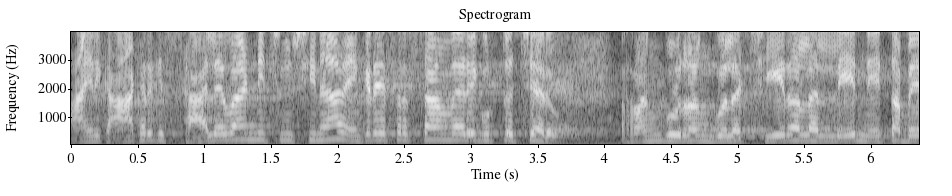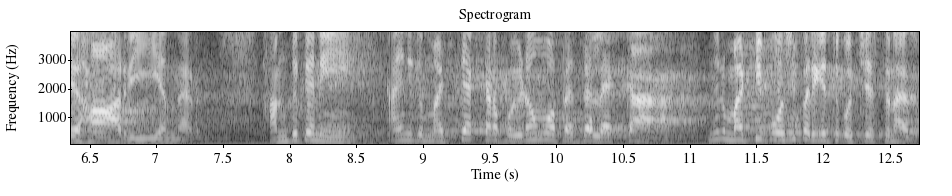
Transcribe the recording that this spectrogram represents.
ఆయనకి ఆఖరికి శాలెవాణ్ణి చూసినా వెంకటేశ్వర స్వామి వారే గుర్తొచ్చారు. రంగురంగుల చీరలల్లే నేతబేహారి అన్నారు. అందుకని ఆయనకి మట్టి ఎక్కడ పోయడం ఓ పెద్ద లెక్క. నేను మట్టి పోసి పరిగెత్తుకు వచ్చేస్తున్నారు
